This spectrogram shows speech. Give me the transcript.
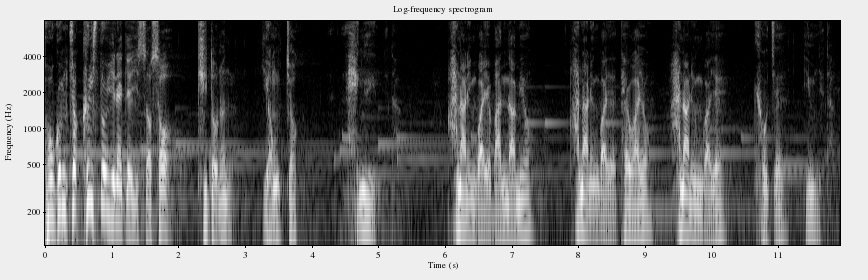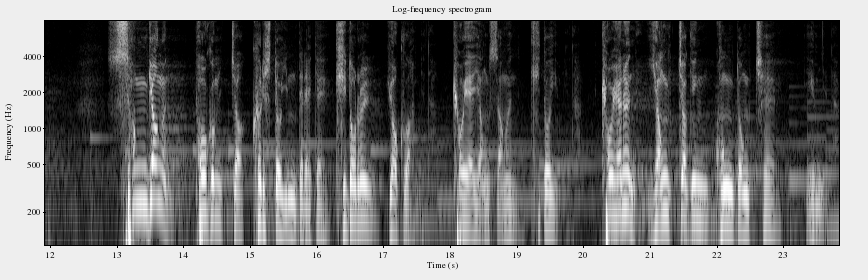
복음적 그리스도인에게 있어서 기도는 영적 행위입니다. 하나님과의 만남이요, 하나님과의 대화요, 하나님과의 교제입니다. 성경은 복음적 그리스도인들에게 기도를 요구합니다. 교회 영성은 기도입니다. 교회는 영적인 공동체입니다.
